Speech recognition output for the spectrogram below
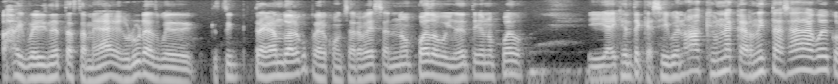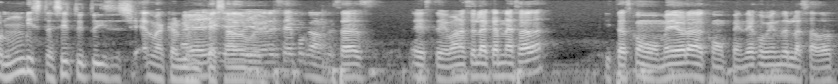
Ay, güey, neta, hasta me da agruras, güey. Que estoy tragando algo, pero con cerveza. No puedo, güey. Neta, yo no puedo. Y hay gente que sí, güey. No, que una carnita asada, güey, con un vistecito. Y tú dices, shit, me va a bien pesado, a güey. llegar esa época donde estás, este, van a hacer la carne asada y estás como media hora como pendejo viendo el asador.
